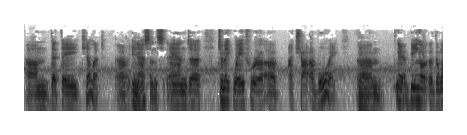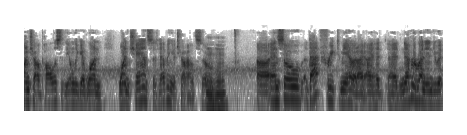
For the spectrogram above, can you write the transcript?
um, that they kill it uh, in mm. essence, and uh, to make way for a a, chi- a boy. Mm. Um, being a, the one child policy, they only get one one chance at having a child. So. Mm-hmm. Uh, and so that freaked me out. I, I, had I had never run into it.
